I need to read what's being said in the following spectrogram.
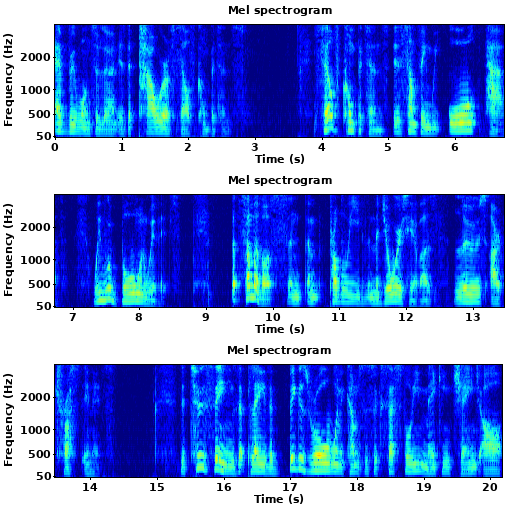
everyone to learn is the power of self competence. Self competence is something we all have. We were born with it. But some of us, and, and, probably the majority of us, lose our trust in it. The two things that play the biggest role when it comes to successfully making change are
